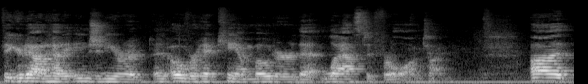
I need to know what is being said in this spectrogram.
figured out how to engineer a, an overhead cam motor that lasted for a long time. Uh,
